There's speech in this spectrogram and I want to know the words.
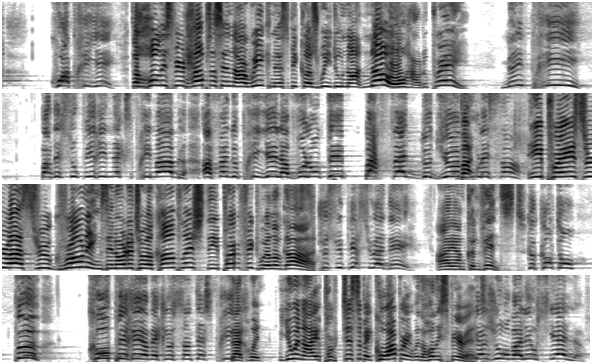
quoi prier. The Holy Spirit helps us in our weakness because we do not know how to pray. Mais il prie par des soupirs inexprimables afin de prier la volonté parfaite de Dieu But- pour les saints. He prays through us through groanings in order to accomplish the perfect will of God. Je suis persuadée I am convinced que quand on peut coopérer avec le Saint-Esprit, that when you and I participate, cooperate with the Holy Spirit, qu'un jour on va aller au ciel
